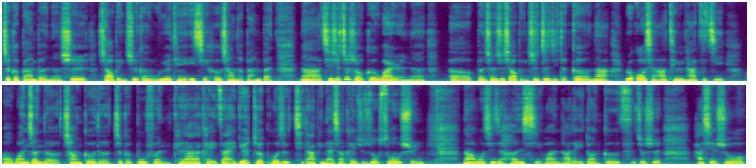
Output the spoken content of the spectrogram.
这个版本呢，是萧秉治跟五月天一起合唱的版本。那其实这首歌《外人》呢，呃，本身是萧秉治自己的歌。那如果想要听他自己呃完整的唱歌的这个部分，可大家可以在 YouTube 或者其他平台上可以去做搜寻。那我其实很喜欢他的一段歌词，就是他写说：“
